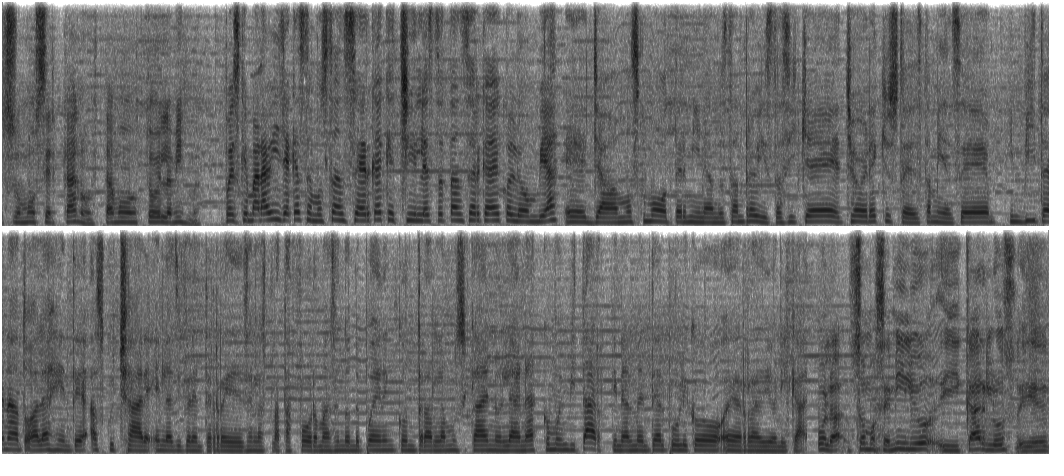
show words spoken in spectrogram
somos cercanos, estamos todos en la misma. Pues qué maravilla que estemos tan cerca, que Chile está tan cerca de Colombia. Eh, ya vamos como terminando esta entrevista, así que chévere que ustedes también se inviten a toda la gente a escuchar en las diferentes redes, en las plataformas, en donde pueden encontrar la música de Nolana, como invitar finalmente al público eh. Hola, somos Emilio y Carlos, eh,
